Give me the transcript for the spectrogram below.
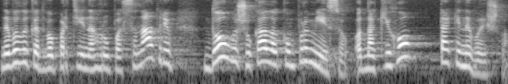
Невелика двопартійна група сенаторів довго шукала компромісу, однак його так і не вийшло.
